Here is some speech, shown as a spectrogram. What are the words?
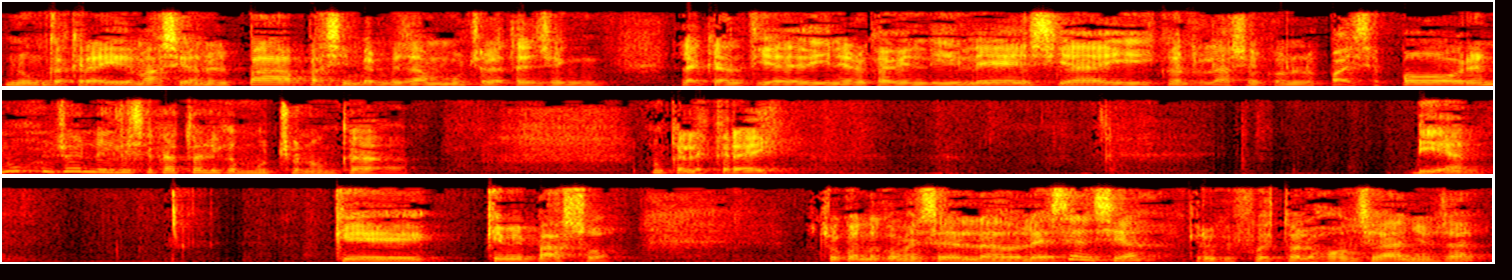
Nunca creí demasiado en el Papa, siempre me llamó mucho la atención la cantidad de dinero que había en la iglesia y con relación con los países pobres. No, yo en la iglesia católica mucho nunca, nunca les creí. Bien, ¿qué, qué me pasó? Yo cuando comencé la adolescencia, creo que fue esto a los 11 años ya,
